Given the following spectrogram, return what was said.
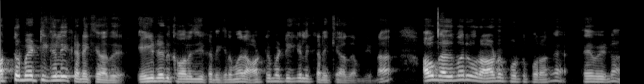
ஆட்டோமேட்டிக்கலி கிடைக்காது. எய்டட் காலேஜ் கிடைக்கிற மாதிரி ஆட்டோமேட்டிக்கலி கிடைக்காது அப்படின்னா அவங்க அது மாதிரி ஒரு ஆர்டர் போட்டு போறாங்க. தேவைன்னா?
